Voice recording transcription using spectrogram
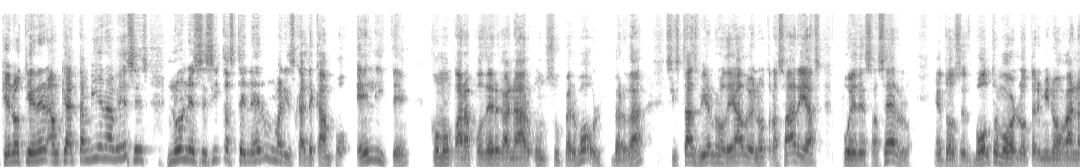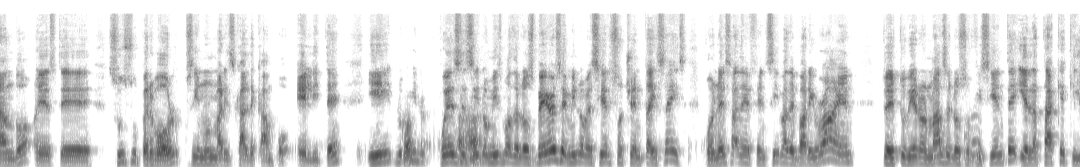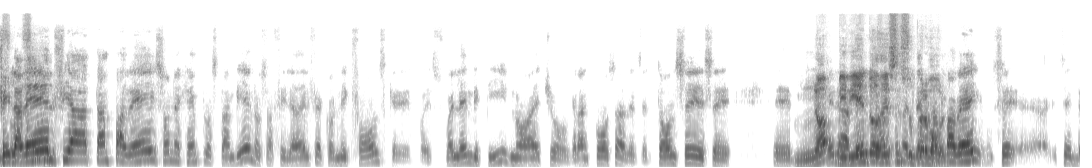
que no tienen, aunque también a veces no necesitas tener un mariscal de campo élite como para poder ganar un Super Bowl, ¿verdad? Si estás bien rodeado en otras áreas, puedes hacerlo. Entonces, Baltimore lo terminó ganando este, su Super Bowl sin un mariscal de campo élite. Y puedes decir lo mismo de los Bears en 1986, con esa defensiva de Buddy Ryan tuvieron más de lo suficiente y el ataque que hizo Filadelfia, Tampa Bay son ejemplos también, o sea, Filadelfia con Nick Foles, que pues fue el MVP, no ha hecho gran cosa desde entonces. Eh, eh, no, viviendo de ese Super Bowl. Tampa Bay,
